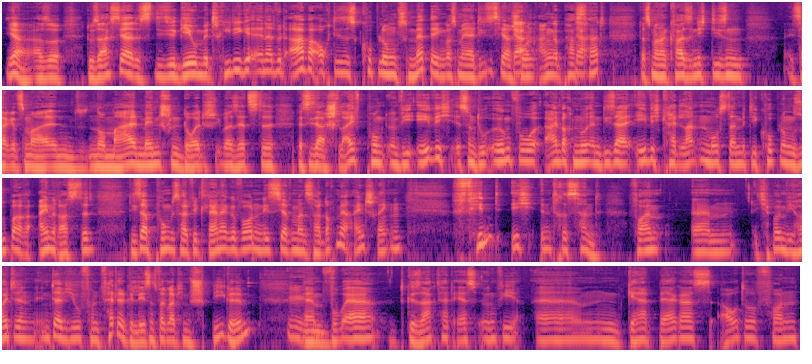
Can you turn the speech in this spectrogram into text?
Ja, also du sagst ja, dass diese Geometrie, die geändert wird, aber auch dieses Kupplungsmapping, was man ja dieses Jahr ja. schon angepasst ja. hat, dass man dann quasi nicht diesen, ich sag jetzt mal in normalen Menschendeutsch übersetzte, dass dieser Schleifpunkt irgendwie ewig ist und du irgendwo einfach nur in dieser Ewigkeit landen musst, damit die Kupplung super einrastet. Dieser Punkt ist halt viel kleiner geworden. Nächstes Jahr will man es halt noch mehr einschränken. Finde ich interessant. Vor allem ähm, ich habe irgendwie heute ein Interview von Vettel gelesen, das war, glaube ich, im Spiegel, mhm. ähm, wo er gesagt hat, er ist irgendwie ähm, Gerhard Bergers Auto von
